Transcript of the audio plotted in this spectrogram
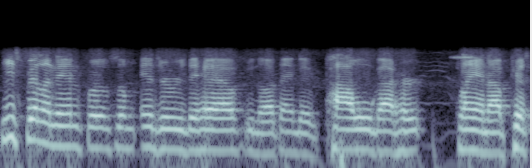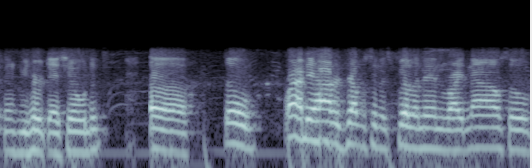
he's filling in for some injuries they have. You know, I think that Powell got hurt playing our Pistons. He hurt that shoulder. Uh so Ronnie Hollis Jefferson is filling in right now, so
